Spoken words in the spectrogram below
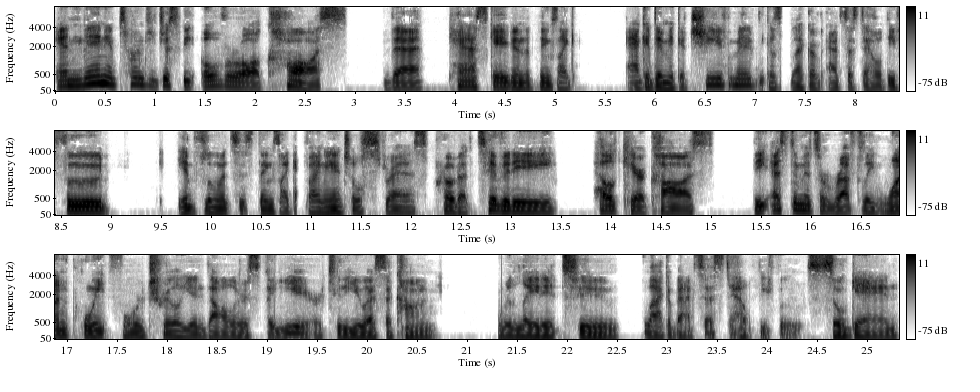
And then in terms of just the overall costs that cascade into things like academic achievement, because lack of access to healthy food influences things like financial stress, productivity, healthcare costs, the estimates are roughly $1.4 trillion a year to the US economy related to lack of access to healthy foods. So again,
